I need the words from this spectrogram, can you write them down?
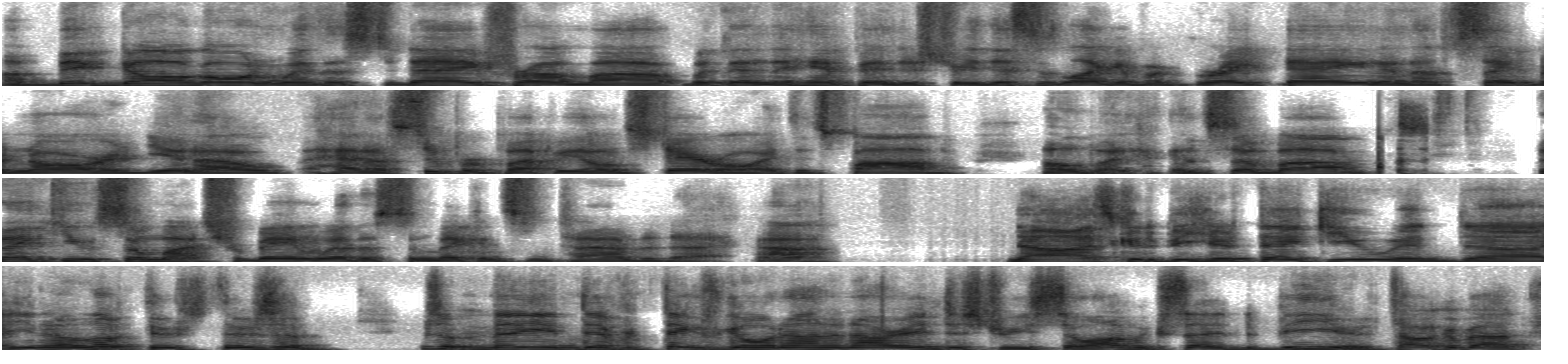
a big dog on with us today from uh, within the hemp industry. This is like if a Great Dane and a Saint Bernard, you know, had a super puppy on steroids. It's Bob Hoban. And so, Bob, thank you so much for being with us and making some time today. Huh? No, it's good to be here. Thank you. And uh, you know, look, there's there's a there's a million different things going on in our industry, so I'm excited to be here to talk about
